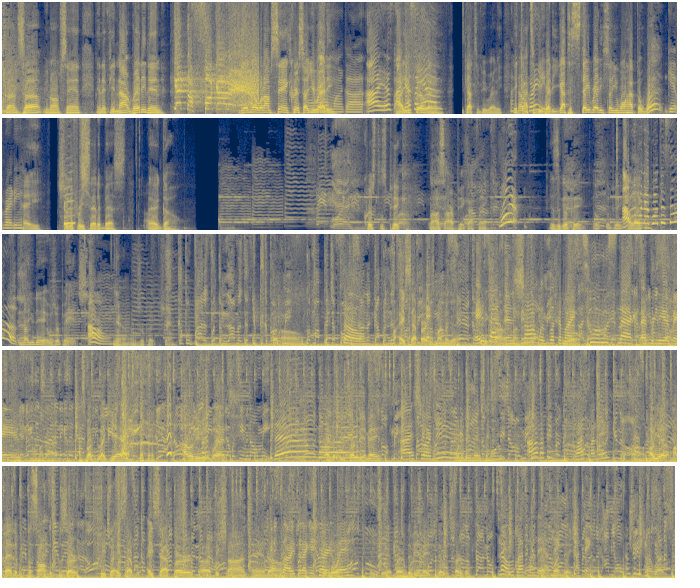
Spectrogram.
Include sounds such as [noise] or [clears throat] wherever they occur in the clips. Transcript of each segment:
Guns up. You know what I'm saying? And if you're not ready, then Get the fuck out of here! you know what I'm saying. Chris, are you oh, ready? Oh, my God. I, yes, I How you guess I feeling? am. You got to be ready. I you feel got to be ready. You got to stay ready so you won't have to what? Get ready. Hey, Suga Free said it best. There you go. Yeah. Crystal's pick. No, it's our pick, I think. What? It's a good pick. It was a good pick. I'm I the like one that brought this up. No, you did. It was your pick. Oh. Yeah, it was your pick for sure. Couple riders with them llamas if you pick up But, with me. um, Put my bitch up on So, the sign, I got A$AP. Ferg is my nigga. said, ASAP and Sean was looking like two snacks at the VMAs. Oh my God. I was about to be like, yeah. I don't even what. Them And the, you saw the. VMAs? I sure did. When did. the VMAs come on? Um, I think last Monday. This past Oh yeah, my bad. The, song is Bezerk, featuring ASAP, ASAP Ferg, uh, Big Sean, and um, sorry, did I get carried away? Yeah, but the VMAs you was Thursday. No, it was last Monday. I think. Monday. I think. I'm pretty sure it was.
